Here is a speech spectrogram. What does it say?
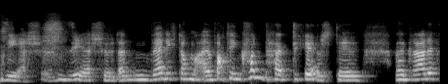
Sehr schön, sehr schön. Dann werde ich doch mal einfach den Kontakt herstellen. Weil gerade,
